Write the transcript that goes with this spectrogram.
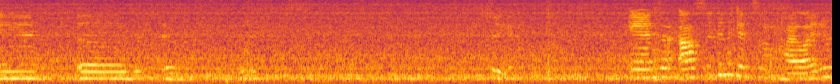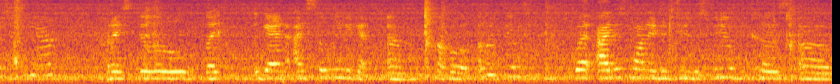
and uh, So yeah, and I'm also gonna get some highlighters in here, but I still like again I still need to get um, a couple of other things, but I just wanted to do this video because. Um,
